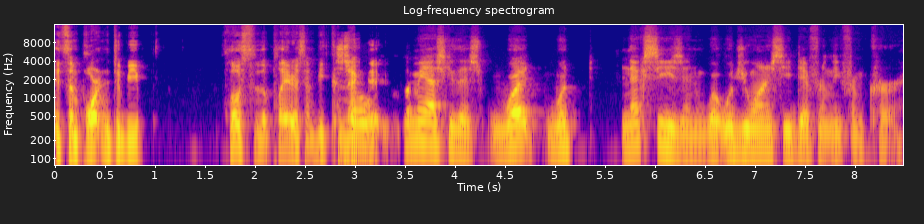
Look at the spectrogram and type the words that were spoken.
it's important to be close to the players and be connected. So let me ask you this: what what next season? What would you want to see differently from Kerr?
